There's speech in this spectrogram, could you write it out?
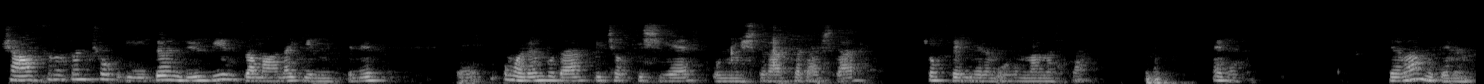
Şansınızın çok iyi döndüğü bir zamana girmişsiniz. Ee, Umarım bu da birçok kişiye uymuştur arkadaşlar. Çok sevinirim uyumlaması. Evet. Devam edelim.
